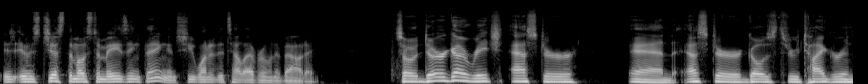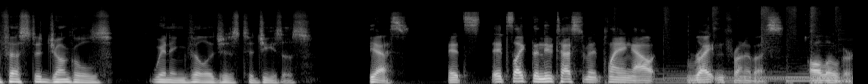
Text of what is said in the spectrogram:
it, it was just the most amazing thing. And she wanted to tell everyone about it. So Durga reached Esther, and Esther goes through tiger infested jungles, winning villages to Jesus. Yes. It's it's like the New Testament playing out right in front of us, all over.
